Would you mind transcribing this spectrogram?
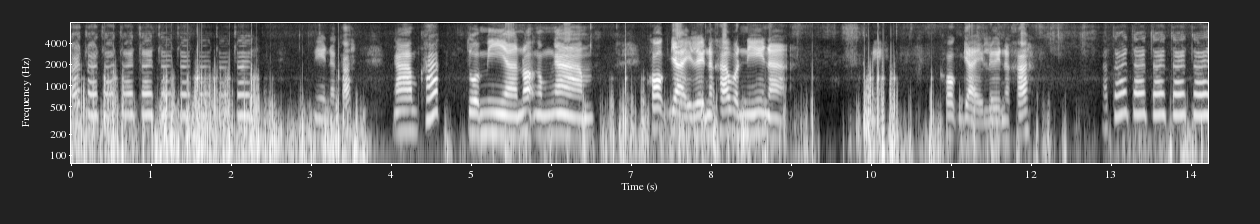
ตายตายตายตายตายตายตายตายตายตายนี่นะคะ งามคักตัวเมียเนาะงามงามๆ คอกใหญ่เลยนะคะ วันนี้นะนี่คอกใหญ่เลยนะคะตายตายตายตายตาย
